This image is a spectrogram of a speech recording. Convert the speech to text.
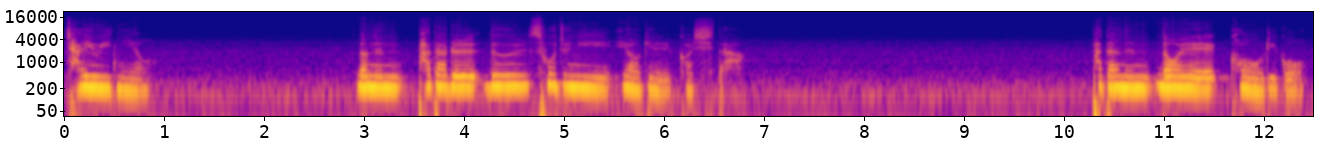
자유인이여. 너는 바다를 늘 소중히 여길 것이다. 바다는 너의 거울이고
